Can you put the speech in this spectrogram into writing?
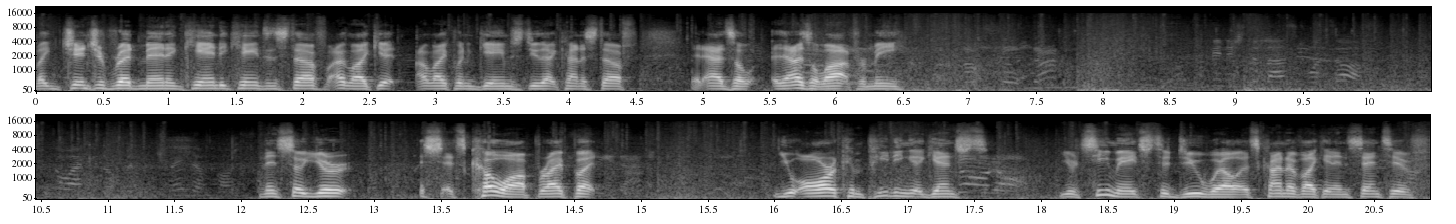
like gingerbread men and candy canes and stuff. I like it. I like when games do that kind of stuff. It adds a it adds a lot for me. And then so you're it's, it's co-op, right? But you are competing against your teammates to do well. It's kind of like an incentive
